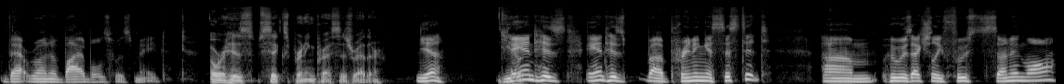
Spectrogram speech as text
that run of Bibles was made. Or his six printing presses, rather. Yeah, you know- and his and his uh, printing assistant, um, who was actually Fust's son-in-law.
